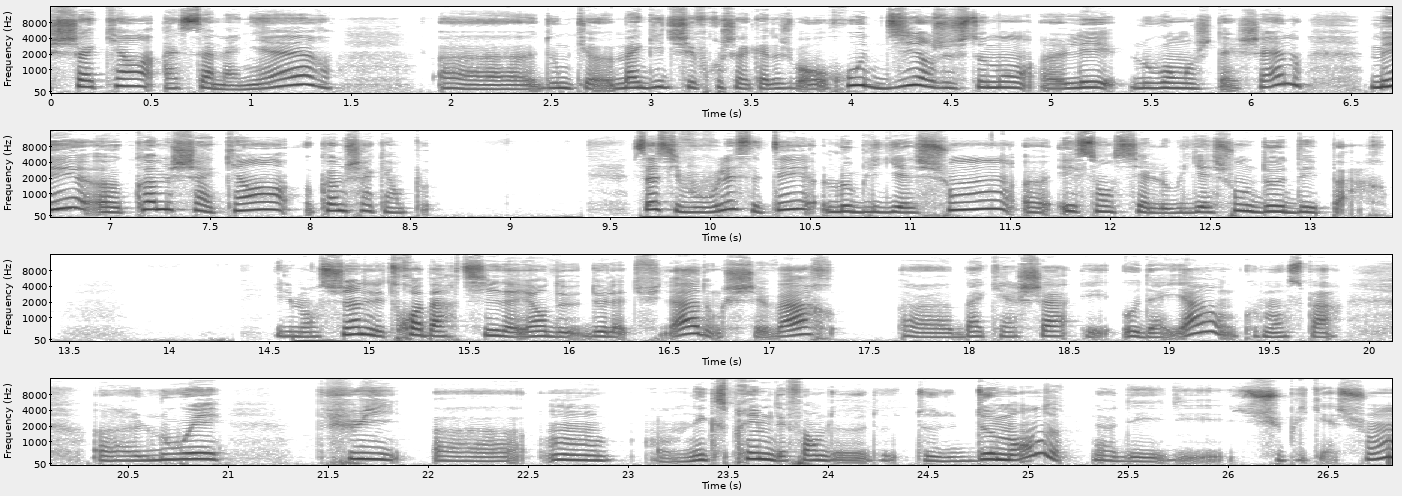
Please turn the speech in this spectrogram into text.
chacun à sa manière, donc Magid Shifrosh Baruch dire justement les louanges d'Hachem, mais comme, chacun, comme chacun peut. Ça, si vous voulez, c'était l'obligation essentielle, l'obligation de départ. Il mentionne les trois parties d'ailleurs de, de la Tfila, donc Shevar, euh, Bakasha et Odaya. On commence par euh, louer puis on, exprime des formes de, demande, des, supplications,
